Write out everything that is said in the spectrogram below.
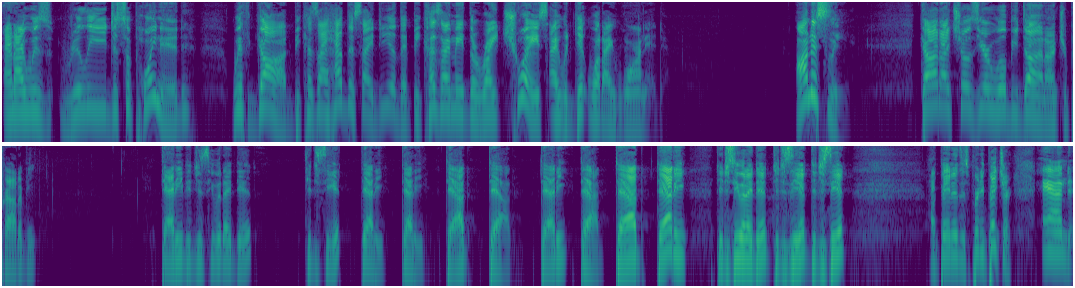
And I was really disappointed with God because I had this idea that because I made the right choice, I would get what I wanted. Honestly, God, I chose your will be done. Aren't you proud of me? Daddy, did you see what I did? Did you see it? Daddy, daddy, dad, dad, daddy, dad, dad, daddy. Did you see what I did? Did you see it? Did you see it? I painted this pretty picture. And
